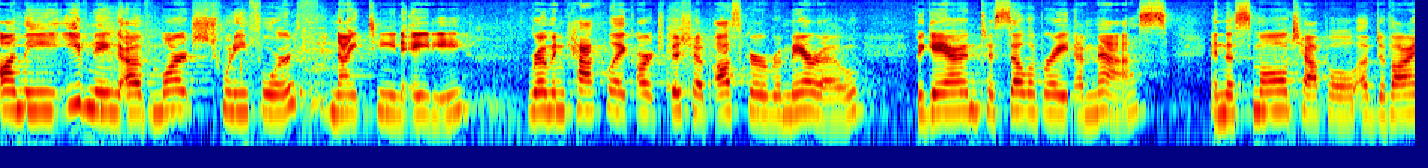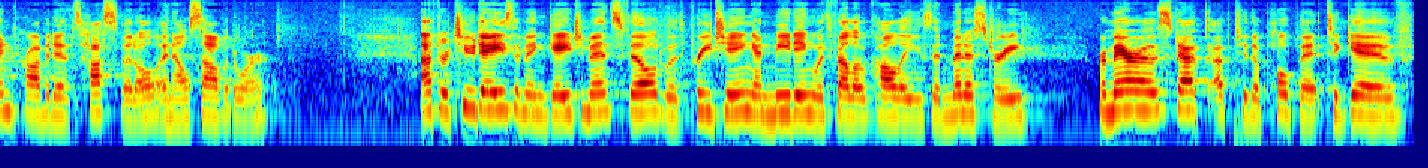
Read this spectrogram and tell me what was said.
On the evening of March 24, 1980, Roman Catholic Archbishop Oscar Romero began to celebrate a Mass in the small chapel of Divine Providence Hospital in El Salvador. After two days of engagements filled with preaching and meeting with fellow colleagues in ministry, Romero stepped up to the pulpit to give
